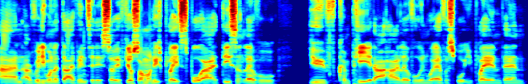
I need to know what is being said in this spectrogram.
and I really want to dive into this. So if you're someone who's played sport at a decent level, you've competed at a high level in whatever sport you play in, then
